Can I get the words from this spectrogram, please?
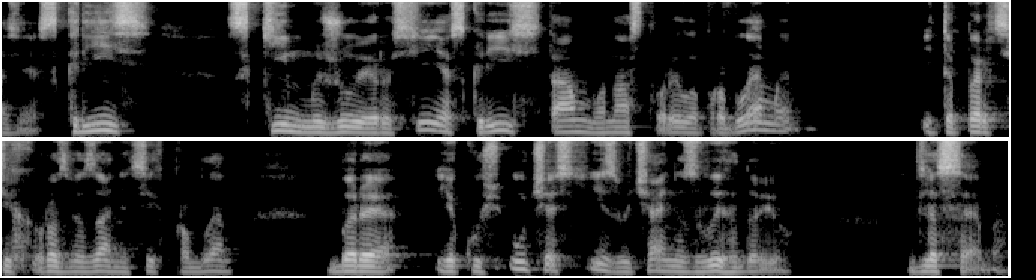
Азія. Скрізь, з ким межує Росія, скрізь там вона створила проблеми, і тепер в цих цих проблем бере якусь участь і, звичайно, з вигодою для себе.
